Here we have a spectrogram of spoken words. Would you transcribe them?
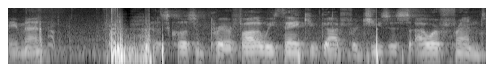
Amen. Let's close in prayer. Father, we thank you, God, for Jesus, our friend.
